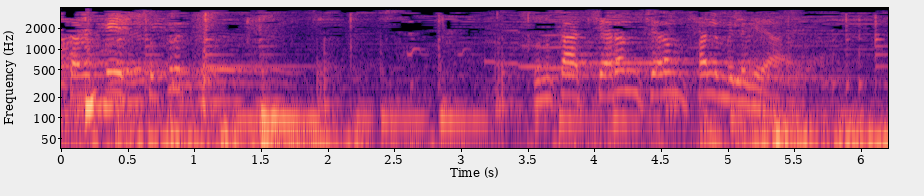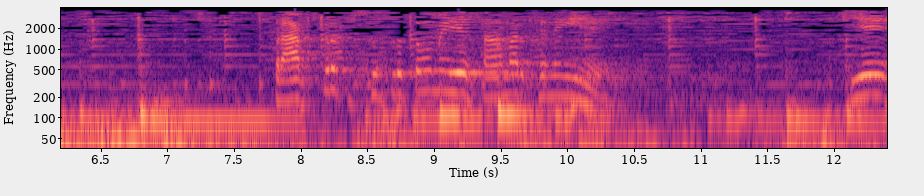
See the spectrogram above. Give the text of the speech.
सबके सुकृत उनका चरम चरम फल मिल गया प्राकृत सुकृतों में ये सामर्थ्य नहीं है। ये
